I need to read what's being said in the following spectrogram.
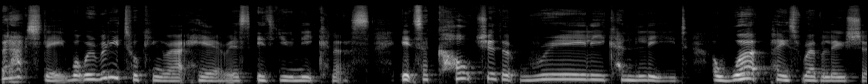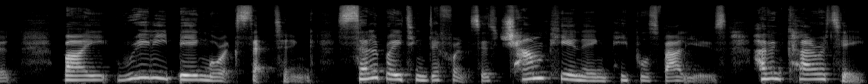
but actually, what we're really talking about here is, is uniqueness. It's a culture that really can lead a workplace revolution by really being more accepting, celebrating differences, championing people's values, having clarity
